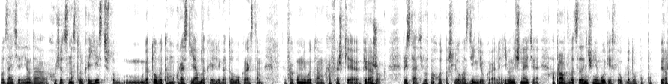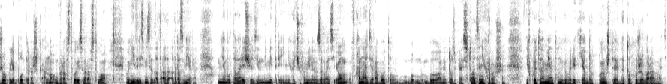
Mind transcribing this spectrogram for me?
Вот знаете, иногда хочется настолько есть, что готовы там украсть яблоко или готовы украсть там в каком-нибудь там кафешке пирожок. Представьте, вы в поход пошли, у вас деньги украли, и вы начинаете оправдываться. Да ничего не будет, если украду пирожок или пол пирожка. Но воровство есть воровство, вне зависимости от, от, от размера. У меня был товарищ один, Дмитрий, не хочу фамилию называть, и он он в Канаде работал, была у него тоже такая ситуация нехорошая. И в какой-то момент он говорит, я вдруг понял, что я готов уже воровать.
